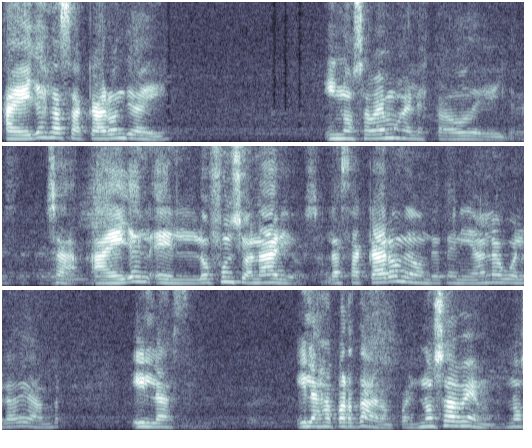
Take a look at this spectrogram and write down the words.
a ellas la sacaron de ahí y no sabemos el estado de ellas. O sea, a ellas, los funcionarios, la sacaron de donde tenían la huelga de hambre y las y las apartaron. Pues no sabemos. No,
